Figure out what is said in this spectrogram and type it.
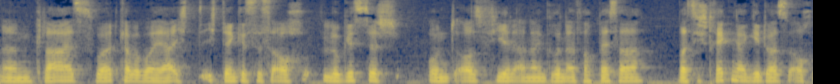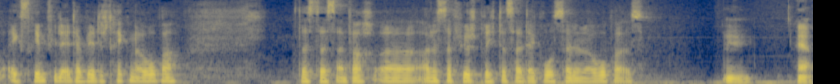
Ähm, klar heißt es World Cup, aber ja, ich, ich denke, es ist auch logistisch und aus vielen anderen Gründen einfach besser, was die Strecken angeht, du hast auch extrem viele etablierte Strecken in Europa, dass das einfach äh, alles dafür spricht, dass halt der Großteil in Europa ist. Mhm. Ja.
